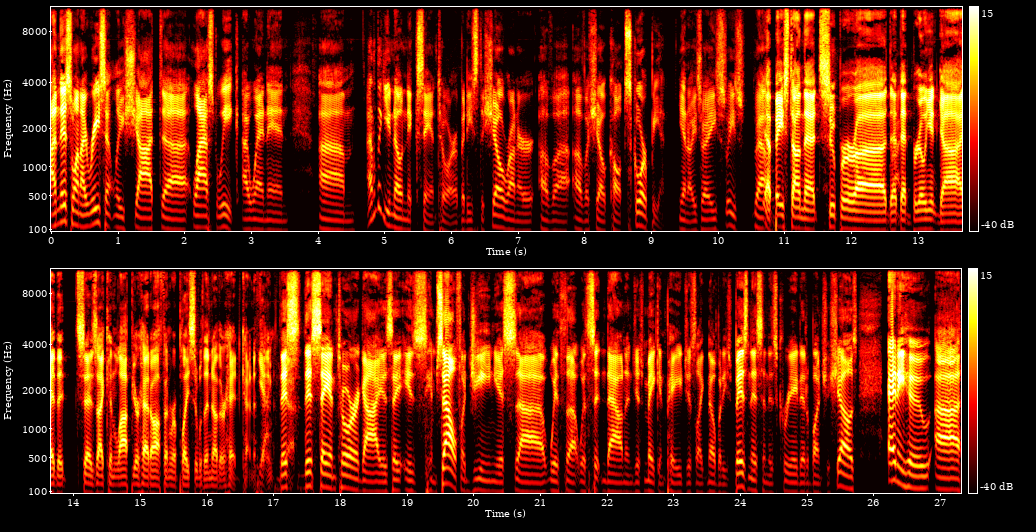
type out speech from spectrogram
On this one, I recently shot uh, last week. I went in. Um, I don't think you know Nick Santora, but he's the showrunner of a of a show called Scorpion. You know, he's he's he's uh, Yeah, based on that super, uh, that that brilliant guy that says I can lop your head off and replace it with another head, kind of Yeah, thing. this this Santora guy is a, is himself a genius uh, with uh, with sitting down and just making pages like nobody's business, and has created a bunch of shows. Anywho, uh,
